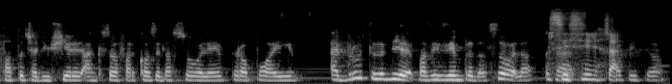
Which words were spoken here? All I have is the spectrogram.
fatto cioè, di uscire anche solo a fare cose da sole, però poi è brutto da dire, ma sei sempre da sola. Cioè, sì, sì, cioè, capito?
